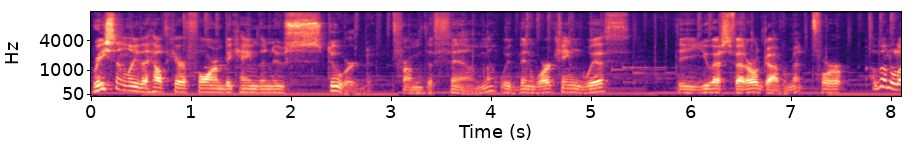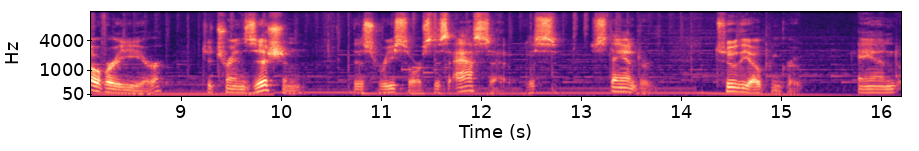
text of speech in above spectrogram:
Recently, the Healthcare Forum became the new steward from the FHIM. We've been working with the U.S. federal government for a little over a year to transition this resource, this asset, this standard to the open group. And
